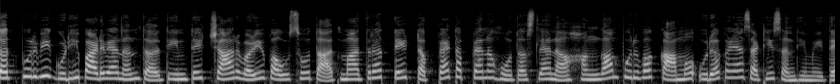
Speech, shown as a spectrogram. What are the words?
तत्पूर्वी गुढीपाडव्यानंतर तीन ते चार वळी पाऊस होतात मात्र ते टप्प्याटप्प्यानं होत असल्यानं हंगामपूर्व कामं उरकण्यासाठी संधी मिळते.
